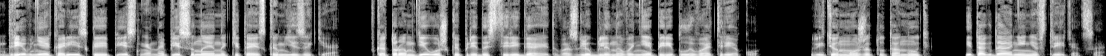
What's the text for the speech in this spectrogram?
Древняя корейская песня, написанная на китайском языке, в котором девушка предостерегает возлюбленного не переплывать реку, ведь он может утонуть, и тогда они не встретятся.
